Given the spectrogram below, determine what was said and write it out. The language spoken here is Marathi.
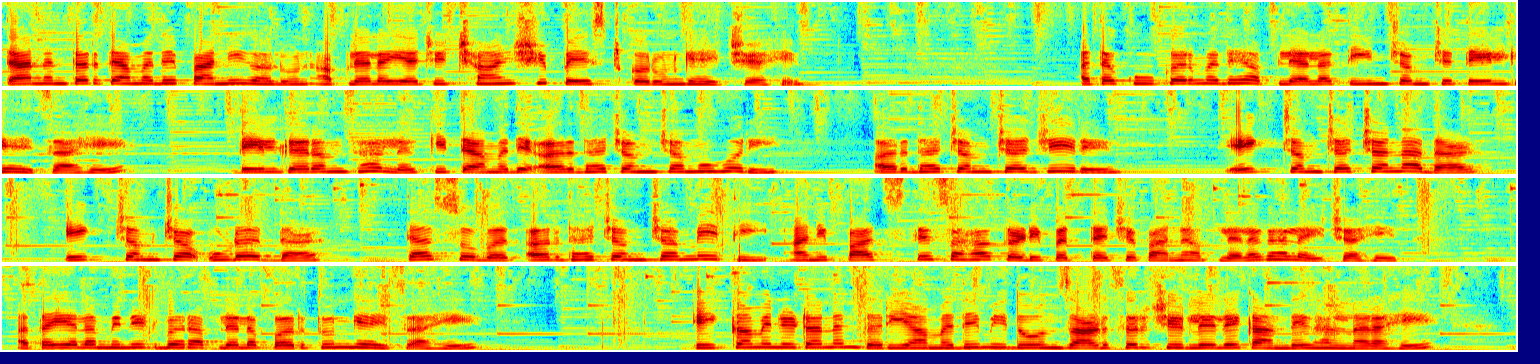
त्यानंतर त्यामध्ये पाणी घालून आपल्याला याची छानशी पेस्ट करून घ्यायची आहे. आता कुकरमध्ये आपल्याला तीन चमचे तेल घ्यायचं आहे. तेल गरम झालं की त्यामध्ये अर्धा चमचा मोहरी अर्धा चमचा जिरे एक चमचा चना डाळ एक चमचा उडद डाळ त्याचसोबत अर्धा चमचा मेथी आणि पाच ते सहा कढीपत्त्याचे पानं आपल्याला घालायचे आहेत. आता याला मिनिटभर आपल्याला परतून घ्यायचं आहे. एका मिनिटानंतर यामध्ये मी दोन जाडसर चिरलेले कांदे घालणार आहे.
